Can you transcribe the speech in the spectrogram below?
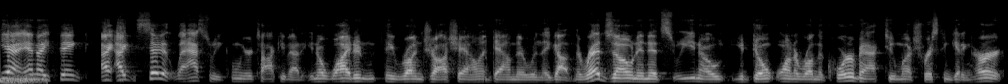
Yeah, and I think I, I, said it last week when we were talking about it. You know, why didn't they run Josh Allen down there when they got in the red zone? And it's, you know, you don't want to run the quarterback too much, risk him getting hurt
